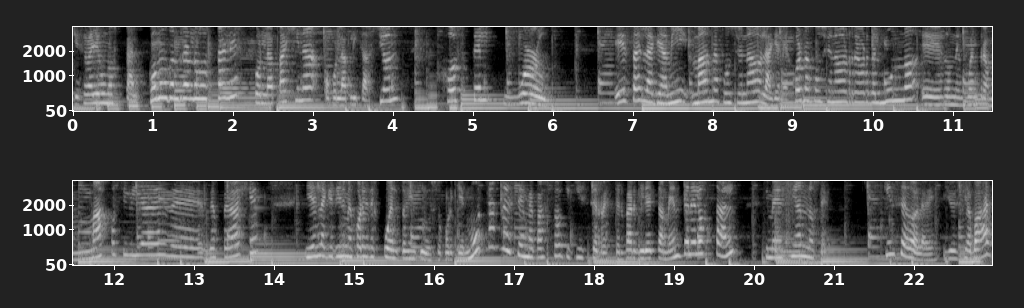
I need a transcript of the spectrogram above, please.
que se vaya a un hostal. ¿Cómo encontrar los hostales? Por la página o por la aplicación Hostel World. Esa es la que a mí más me ha funcionado, la que mejor me ha funcionado alrededor del mundo, es donde encuentran más posibilidades de, de hospedaje y es la que tiene mejores descuentos incluso, porque muchas veces me pasó que quise reservar directamente en el hostal y me decían, no sé, 15 dólares. Y yo decía, va,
